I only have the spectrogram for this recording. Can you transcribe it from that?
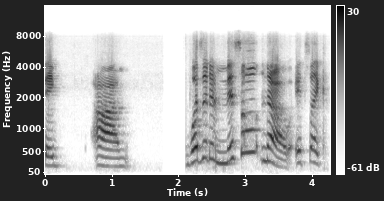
they um, was it a missile? No it's like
